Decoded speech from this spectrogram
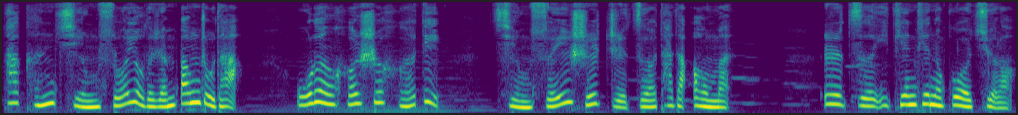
他恳请所有的人帮助他，无论何时何地，请随时指责他的傲慢。日子一天天的过去了，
